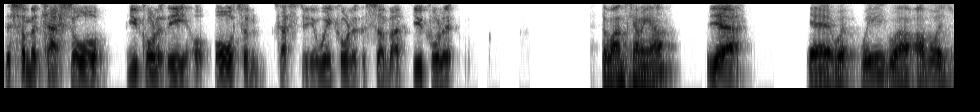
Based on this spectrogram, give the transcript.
the summer test, or you call it the autumn test, do you? We call it the summer. You call it the ones coming up. Yeah, yeah. We well, I've always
